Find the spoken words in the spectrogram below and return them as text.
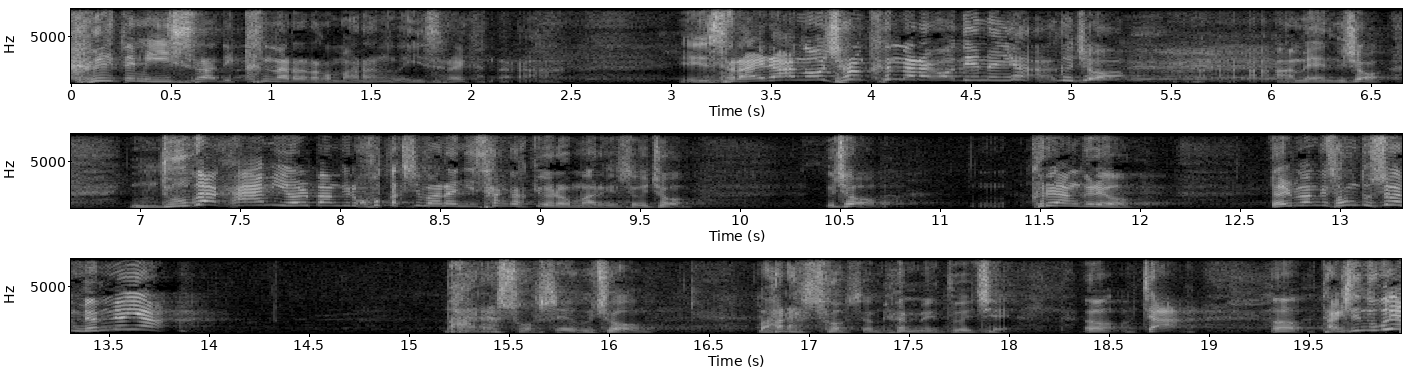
그렇기 때문에 이스라엘이 큰 나라라고 말하는 거야 이스라엘 큰 나라 이스라엘아 너처럼 큰 나라가 어디 있느냐 그죠? 아멘 그죠? 누가 감히 열방기를 코딱지만한 이 삼각교회라고 말하겠어 그죠? 그죠? 그래 안 그래요? 열방기 성도 수가 몇 명이야? 말할 수 없어요 그죠? 말할 수 없어요 몇 명이 도대체 어, 자, 어, 당신 누구야?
